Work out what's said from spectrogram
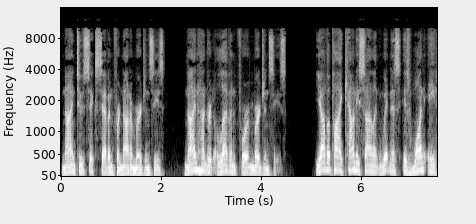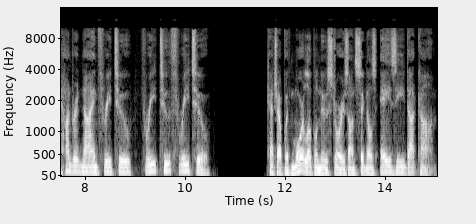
9267 for non-emergencies, 911 for emergencies. Yavapai County Silent Witness is 1-800-932-3232. Catch up with more local news stories on signalsaz.com.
